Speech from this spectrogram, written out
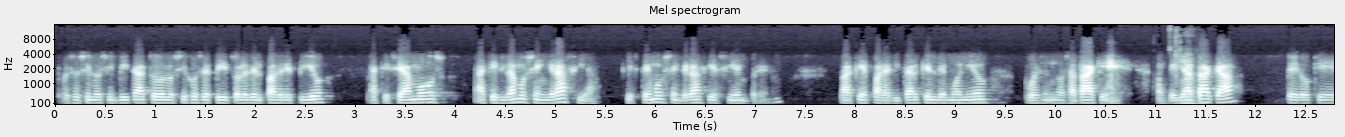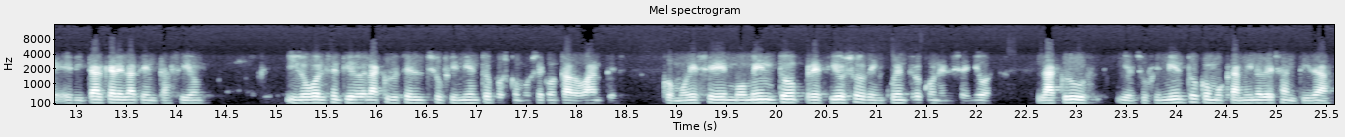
Por eso se nos invita a todos los hijos espirituales del Padre Pío a que seamos, a que vivamos en gracia, que estemos en gracia siempre, ¿no? Para que, para evitar que el demonio pues nos ataque, aunque ya ataca, pero que evitar caer en la tentación. Y luego el sentido de la cruz del sufrimiento, pues como os he contado antes, como ese momento precioso de encuentro con el Señor, la cruz y el sufrimiento como camino de santidad,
